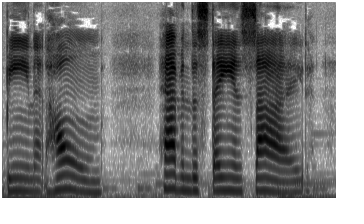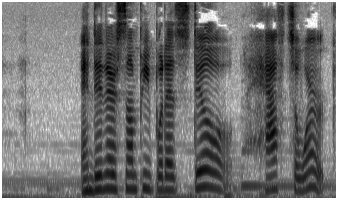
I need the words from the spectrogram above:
being at home having to stay inside. And then there's some people that still have to work.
